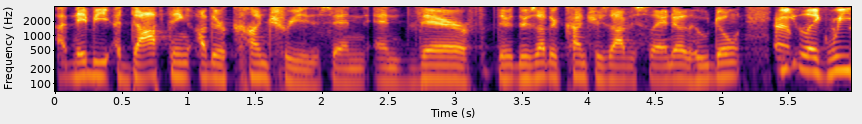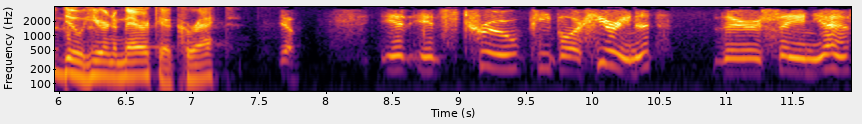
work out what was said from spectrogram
uh, maybe adopting other countries and and there, there's other countries obviously I know who don't eat like we do here in America correct? Yep. It, it's true people are hearing it. They're saying yes.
